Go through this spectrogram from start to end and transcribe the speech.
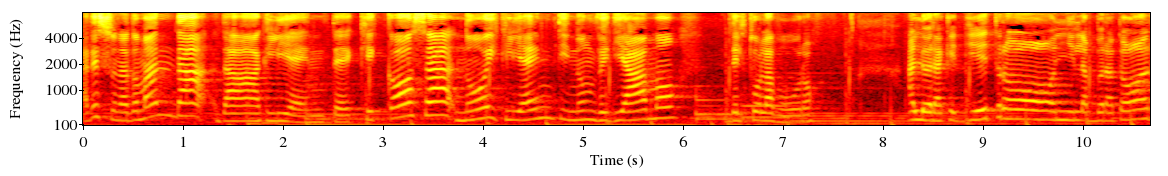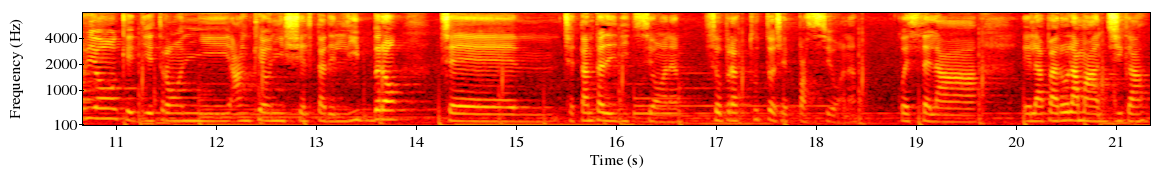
Adesso una domanda da cliente. Che cosa noi clienti non vediamo del tuo lavoro? Allora, che dietro ogni laboratorio, che dietro ogni, anche ogni scelta del libro c'è, c'è tanta dedizione, soprattutto c'è passione. Questa è la, è la parola magica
